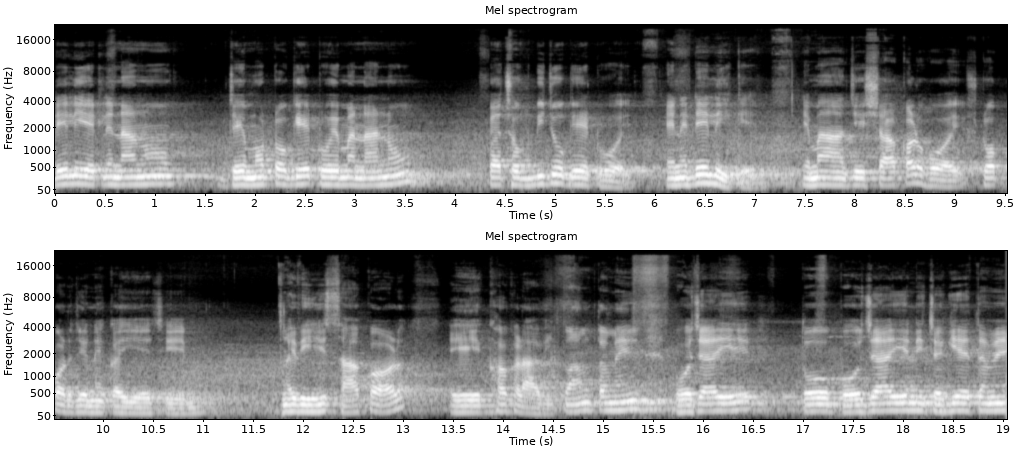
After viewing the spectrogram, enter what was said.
ડેલી એટલે નાનો જે મોટો ગેટ હોય એમાં નાનો, પાછો બીજો ગેટ હોય એને ડેલી કે. એમાં જે સાંકળ હોય, સ્ટોપર જેને કહીએ છીએ, એવી સાંકળ એ ખખડાવી. તો આમ તમે ભોજાઈએ, તો ભોજાઈની જગ્યાએ તમે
